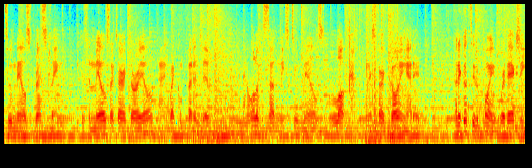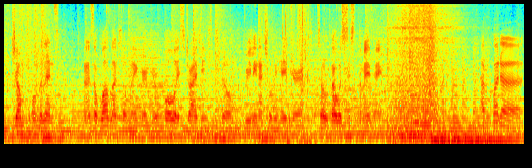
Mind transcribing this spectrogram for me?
two males wrestling because the males are territorial and quite competitive and all of a sudden these two males lock and they start going at it. And it got to the point where they actually jumped on the lens and as a wildlife filmmaker, you're always striving to film really natural behavior. So that was just amazing. I have quite a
